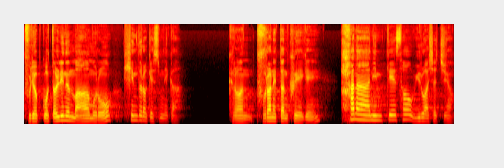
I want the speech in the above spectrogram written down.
두렵고 떨리는 마음으로 힘들었겠습니까? 그런 불안했던 그에게 하나님께서 위로하셨지요.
